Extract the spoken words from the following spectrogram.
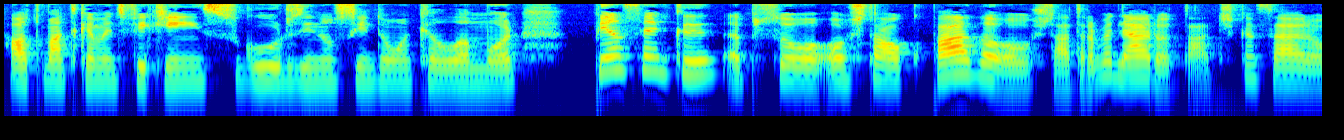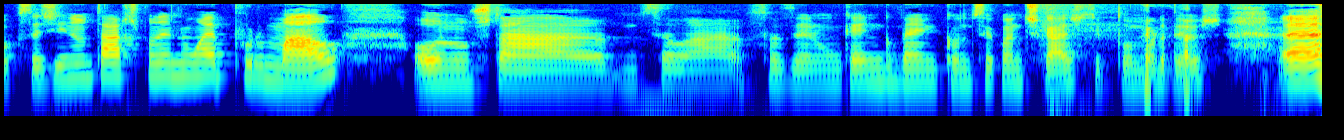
automaticamente fiquem inseguros e não sintam aquele amor. Pensem que a pessoa ou está ocupada, ou está a trabalhar, ou está a descansar, ou o que seja, e não está a responder, não é por mal, ou não está, sei lá, a fazer um gangbang com não sei quantos gajos, tipo, pelo amor de Deus. Ah,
